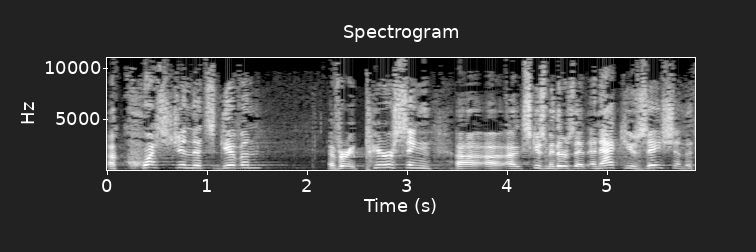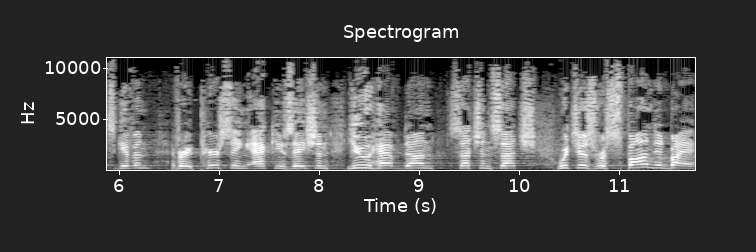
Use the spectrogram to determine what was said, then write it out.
a question that's given, a very piercing, uh, uh excuse me, there's an accusation that's given, a very piercing accusation. You have done such and such, which is responded by,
